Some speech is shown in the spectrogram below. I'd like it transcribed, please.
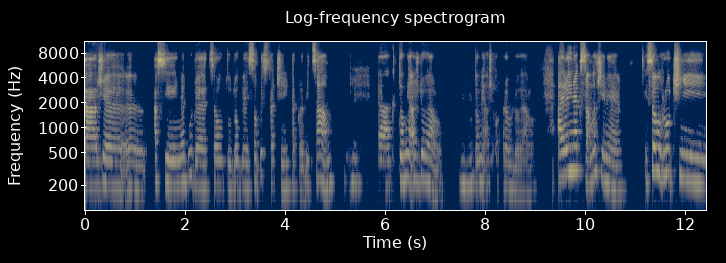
a že e, asi nebude celou tu dobu soběstačný takhle být sám, mm-hmm. tak to mě až dojalo. Mm-hmm. To mě až opravdu dojalo. Ale jinak samozřejmě jsou hluční,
